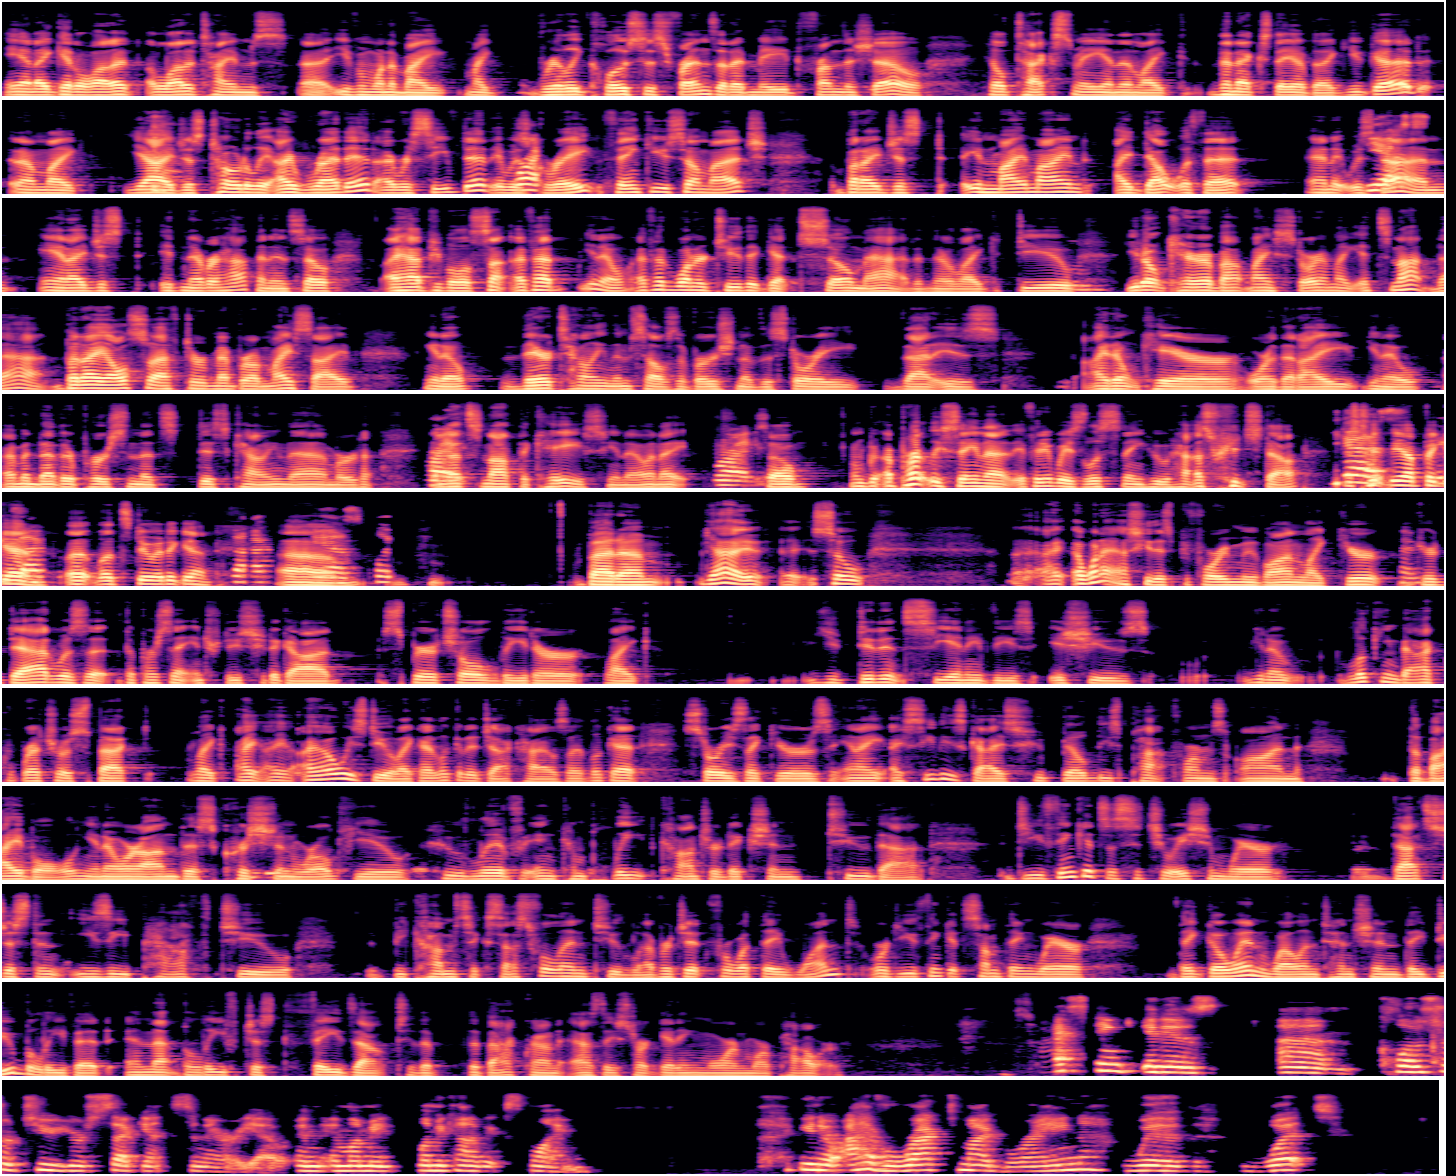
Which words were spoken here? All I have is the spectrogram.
and I get a lot of a lot of times. Uh, even one of my my really closest friends that I've made from the show, he'll text me, and then like the next day I'll be like, "You good?" And I'm like, "Yeah, I just totally. I read it. I received it. It was right. great. Thank you so much." But I just, in my mind, I dealt with it, and it was yes. done, and I just it never happened. And so I had people. I've had you know I've had one or two that get so mad, and they're like, "Do you mm. you don't care about my story?" I'm like, "It's not that." But I also have to remember on my side you know, they're telling themselves a version of the story that is I don't care or that I, you know, I'm another person that's discounting them or right. and that's not the case, you know. And I right. So I'm, I'm partly saying that if anybody's listening who has reached out, yes, just hit me up again. Exactly. Let, us do it again. Exactly. Um, yes, please. But um, yeah. So I, I want to ask you this before we move on. Like your okay. your dad was a, the person that introduced you to God, spiritual leader. Like you didn't see any of these issues you know looking back retrospect like I, I, I always do. Like i look at a jack hyles i look at stories like yours and I, I see these guys who build these platforms on the bible you know or on this christian mm-hmm. worldview who live in complete contradiction to that. Do you think it's a situation where that's just an easy path to become successful and to leverage it for what they want? Or do you think it's something where they go in well intentioned, they do believe it, and that belief just fades out to the, the background as they start getting more and more power. I think it is um, closer to your second scenario. And, and let me let me kind of explain. You know, I have racked my brain with what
